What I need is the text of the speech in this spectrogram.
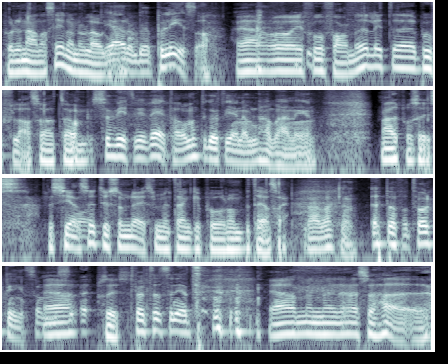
på den andra sidan av lagen. Ja, de blir poliser. Ja, och är fortfarande lite bufflar så att de... Och så vitt vi vet har de inte gått igenom den här behandlingen. Nej, precis. Det känns Ja. inte som det som med tanke på hur de beter sig. Nej, verkligen. Öppen för tolkning som Ja, precis. 2001. Ja, men eh, alltså här,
